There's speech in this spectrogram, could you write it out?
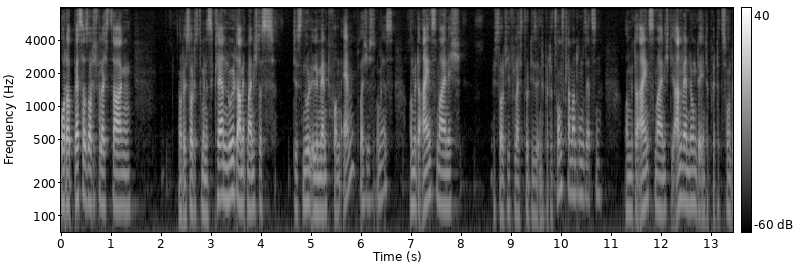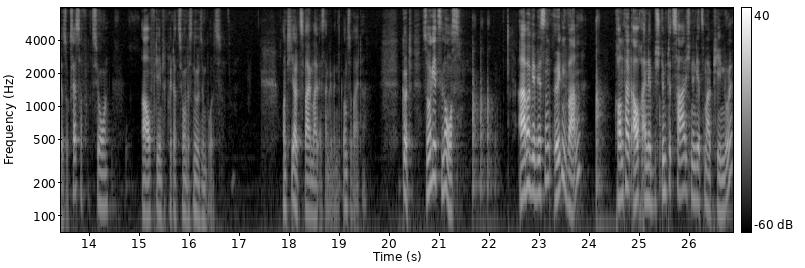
Oder besser sollte ich vielleicht sagen, oder ich sollte es zumindest erklären, 0, damit meine ich das, das Null-Element von m, welches es ist. Und mit der 1 meine ich, ich sollte hier vielleicht so diese Interpretationsklammern drum setzen. Und mit der 1 meine ich die Anwendung der Interpretation der Sukzessorfunktion auf die Interpretation des Nullsymbols. Und hier halt zweimal s angewendet und so weiter. Gut, so geht's los. Aber wir wissen, irgendwann kommt halt auch eine bestimmte Zahl, ich nenne jetzt mal P0,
